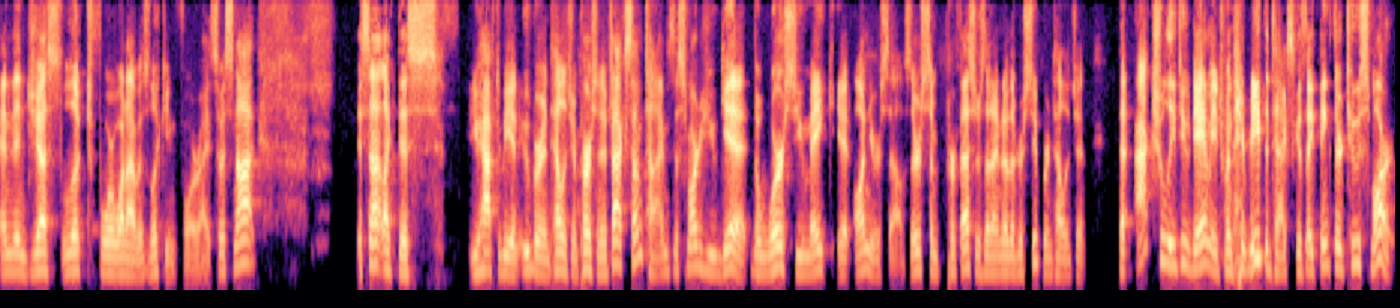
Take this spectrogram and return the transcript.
and then just looked for what I was looking for. Right. So it's not. It's not like this you have to be an uber intelligent person. In fact, sometimes the smarter you get, the worse you make it on yourselves. There's some professors that I know that are super intelligent that actually do damage when they read the text because they think they're too smart.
